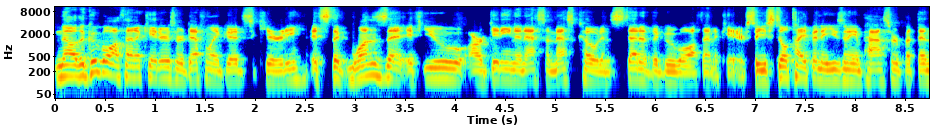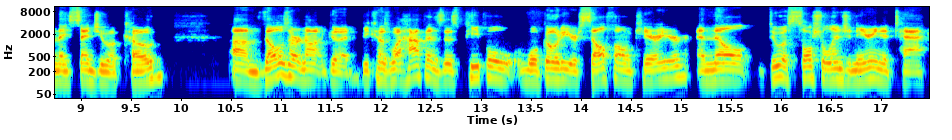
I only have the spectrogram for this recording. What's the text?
No, the Google authenticators are definitely good security. It's the ones that if you are getting an SMS code instead of the Google authenticator. So you still type in a username and password, but then they send you a code. Um, those are not good because what happens is people will go to your cell phone carrier and they'll do a social engineering attack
